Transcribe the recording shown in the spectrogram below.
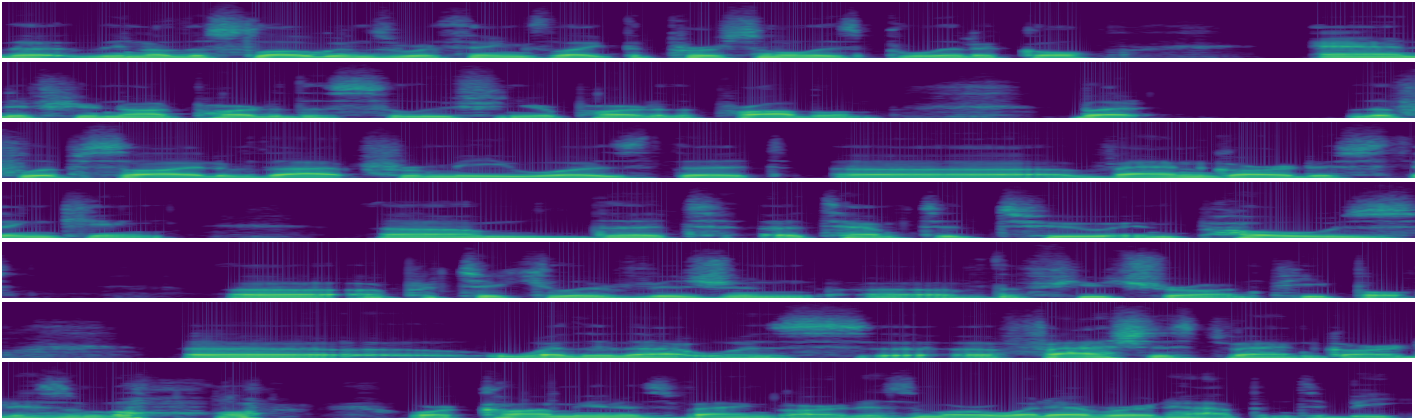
the you know the slogans were things like the personal is political, and if you're not part of the solution, you're part of the problem. But the flip side of that for me was that uh, vanguardist thinking um, that attempted to impose uh, a particular vision of the future on people, uh, whether that was a fascist vanguardism or, or communist vanguardism or whatever it happened to be,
